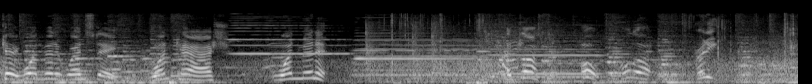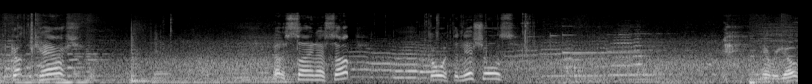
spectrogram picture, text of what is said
Okay, one minute Wednesday. One cache, one minute. I lost it. Oh, hold on. Ready? Got the cache. Gotta sign us up. Go with initials. There we go.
